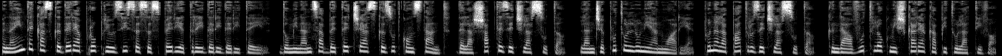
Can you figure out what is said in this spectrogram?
Înainte ca scăderea propriu-zisă să sperie traderii de retail, dominanța BTC a scăzut constant, de la 70% la începutul lunii ianuarie, până la 40%, când a avut loc mișcarea capitulativă.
